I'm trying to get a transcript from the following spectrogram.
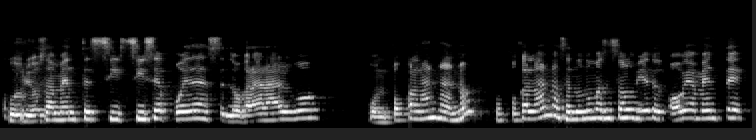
curiosamente sí, sí se puede lograr algo con poca lana, ¿no? Con poca lana, o sea, no nomás son los billetes. Obviamente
